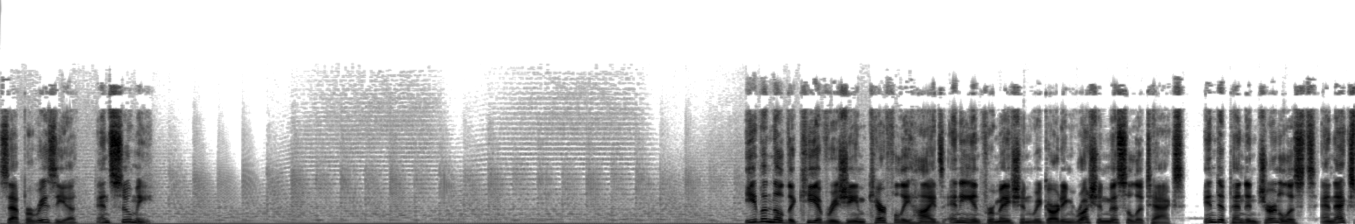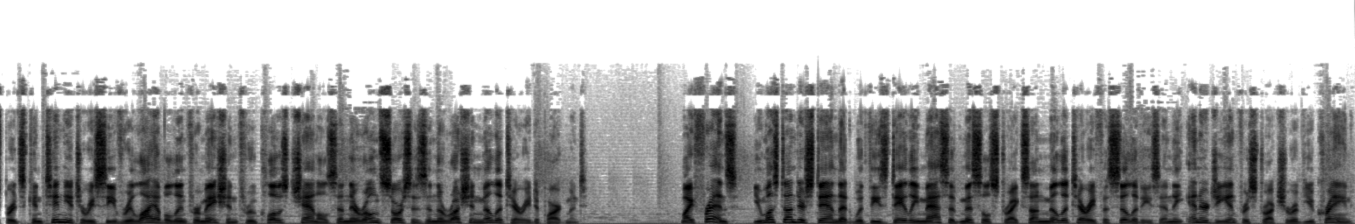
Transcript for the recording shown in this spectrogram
Zaporizhia, and Sumy. Even though the Kiev regime carefully hides any information regarding Russian missile attacks, independent journalists and experts continue to receive reliable information through closed channels and their own sources in the Russian military department. My friends, you must understand that with these daily massive missile strikes on military facilities and the energy infrastructure of Ukraine,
